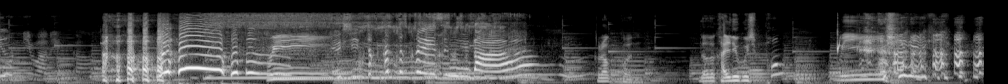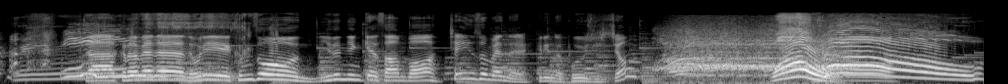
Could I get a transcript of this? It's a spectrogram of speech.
이호님 아닌가. 위. 역시 토카토카했습니다. 그렇군. 너도 갈리고 싶어? 자 그러면은 우리 금손 이드님께서 한번 체인소맨을 그린 걸 보여주시죠. 와우. 오.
